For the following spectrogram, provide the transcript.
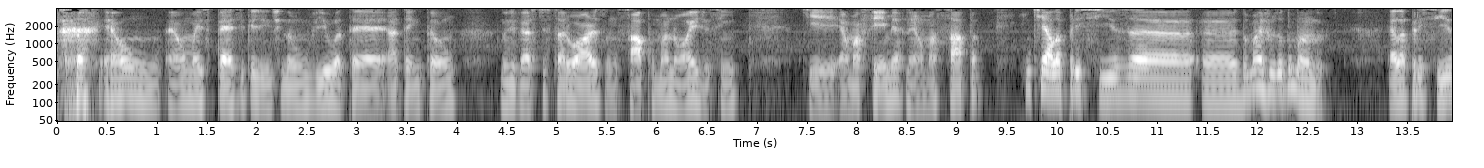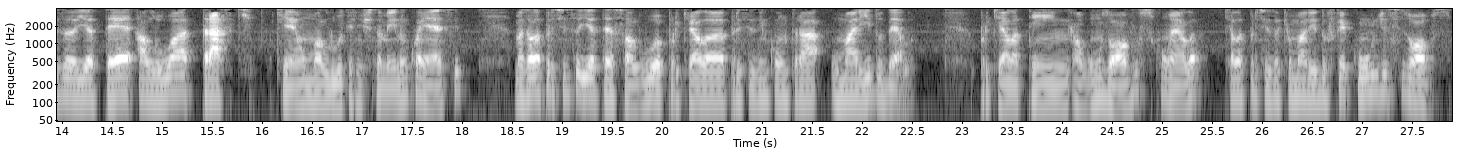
é, um, é uma espécie que a gente não viu até, até então no universo de Star Wars, um sapo humanoide, assim, que é uma fêmea, né, uma sapa, em que ela precisa uh, de uma ajuda do Mando. Ela precisa ir até a lua Trask, que é uma lua que a gente também não conhece, mas ela precisa ir até essa lua porque ela precisa encontrar o marido dela. Porque ela tem alguns ovos com ela que ela precisa que o marido fecunde esses ovos.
